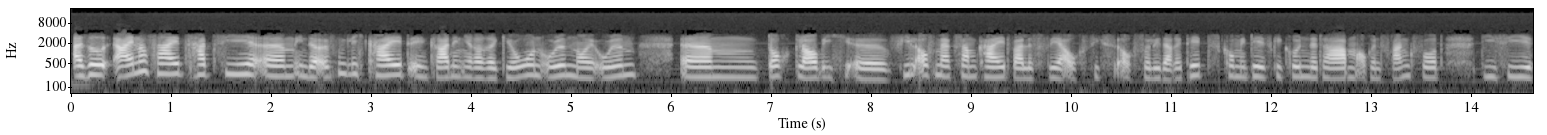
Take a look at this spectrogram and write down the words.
Also einerseits hat sie ähm, in der Öffentlichkeit, äh, gerade in ihrer Region Ulm, Neu-Ulm, ähm, doch, glaube ich, äh, viel Aufmerksamkeit, weil es wir auch sich auch Solidaritätskomitees gegründet haben, auch in Frankfurt, die sie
